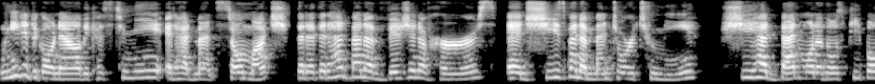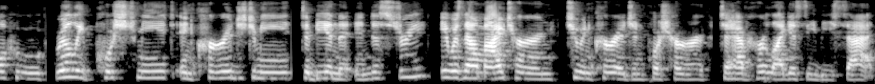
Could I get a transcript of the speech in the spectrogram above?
we needed to go now because to me it had meant so much that if it had been a vision of hers and she's been a mentor to me she had been one of those people who really pushed me, encouraged me to be in the industry. It was now my turn to encourage and push her to have her legacy be set.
